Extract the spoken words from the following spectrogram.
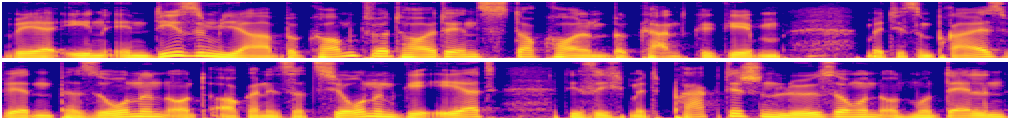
Wer ihn in diesem Jahr bekommt, wird heute in Stockholm bekannt gegeben. Mit diesem Preis werden Personen und Organisationen geehrt, die sich mit praktischen Lösungen und Modellen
